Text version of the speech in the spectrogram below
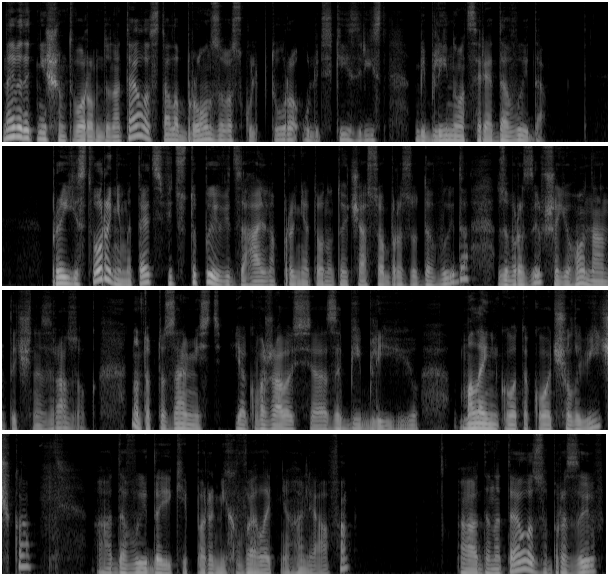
Найвидатнішим твором Донателло стала бронзова скульптура у людський зріст біблійного царя Давида. При її створенні митець відступив від загально прийнятого на той час образу Давида, зобразивши його на античний зразок. Ну тобто, замість, як вважалося за Біблією, маленького такого чоловічка Давида, який переміг велетня Галяфа, а Донателло зобразив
